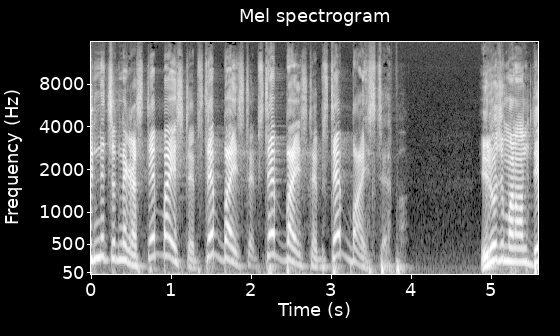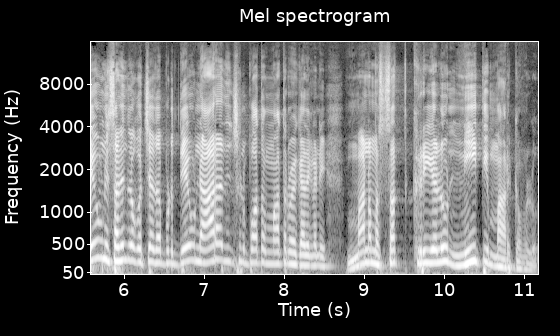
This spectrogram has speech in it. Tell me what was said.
చిన్న చిన్నగా step by step step by step step by step step by step ఈరోజు మనం దేవుని సన్నిధిలోకి వచ్చేటప్పుడు దేవుని ఆరాధించుకుని పోతాం మాత్రమే కాదు కానీ మనం సత్క్రియలు నీతి మార్గములు.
